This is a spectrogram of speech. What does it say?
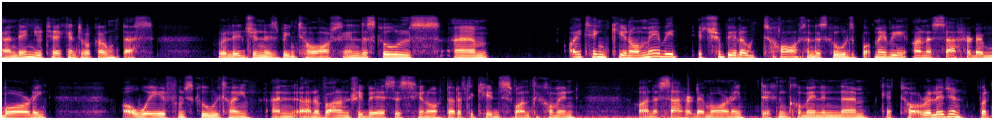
and then you take into account that religion is being taught in the schools. Um, I think you know maybe it should be allowed taught in the schools, but maybe on a Saturday morning away from school time and on a voluntary basis. You know that if the kids want to come in on a Saturday morning, they can come in and um, get taught religion. But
